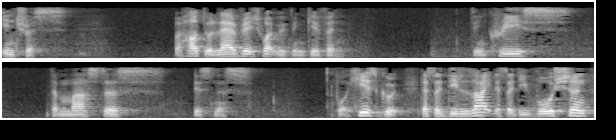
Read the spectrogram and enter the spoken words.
interests, but how to leverage what we've been given to increase the master's business for his good. There's a delight, there's a devotion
